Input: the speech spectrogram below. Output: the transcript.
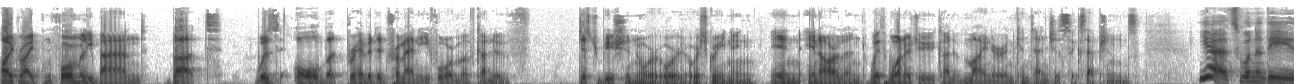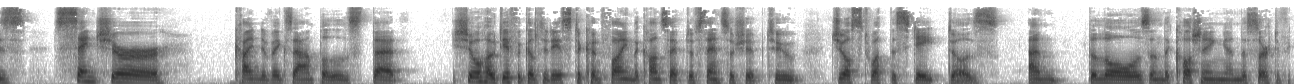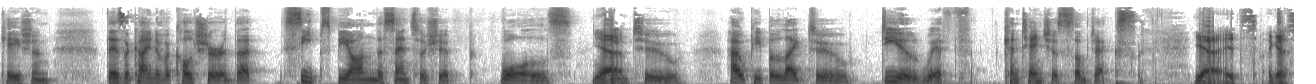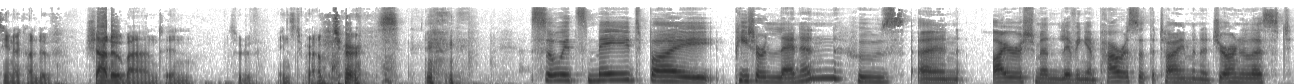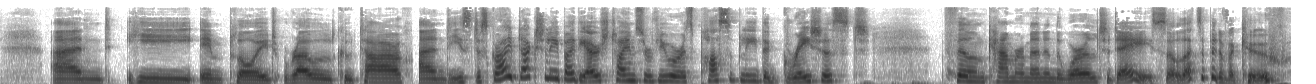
outright and formally banned, but was all but prohibited from any form of kind of distribution or, or, or screening in, in Ireland, with one or two kind of minor and contentious exceptions. Yeah, it's one of these censure kind of examples that show how difficult it is to confine the concept of censorship to just what the state does and the laws and the cutting and the certification. There's a kind of a culture that seeps beyond the censorship walls yeah. into how people like to deal with contentious subjects. Yeah, it's I guess, you know, kind of shadow banned in sort of Instagram terms. so it's made by Peter Lennon, who's an Irishman living in Paris at the time and a journalist. And he employed Raoul Coutard, and he's described actually by the Irish Times reviewer as possibly the greatest film cameraman in the world today. So that's a bit of a coup.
